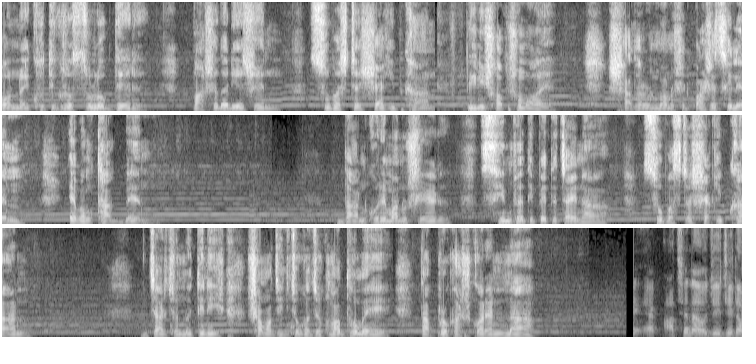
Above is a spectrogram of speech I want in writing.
বন্যায় ক্ষতিগ্রস্ত লোকদের পাশে দাঁড়িয়েছেন সুপারস্টার শাকিব খান। তিনি সবসময় সাধারণ মানুষের পাশে ছিলেন এবং থাকবেন। দান করে মানুষের সিমফ্যাতি পেতে চায় না সুপারস্টার শাকিব খান। যার জন্য তিনি সামাজিক যোগাযোগ মাধ্যমে তা প্রকাশ করেন না। আছে না ওই যে যেটা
